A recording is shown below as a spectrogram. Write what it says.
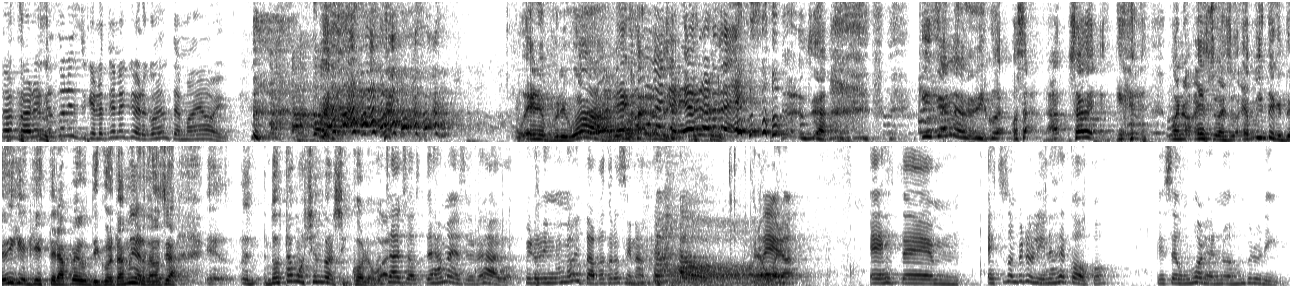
Lo peor es que eso ni siquiera tiene que ver con el tema de hoy. Bueno, pero igual, igual. que quería hablar de eso. O sea, qué ganas de discutir. O sea, ¿sabes? Bueno, eso, eso. Eh, Viste que te dije que es terapéutico esta mierda. O sea, eh, no estamos yendo al psicólogo. Muchachos, déjame decirles algo. Pirulín no nos está patrocinando. Pero Pero, bueno. Este, estos son pirulines de coco, que según Jorge no es un pirulín.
